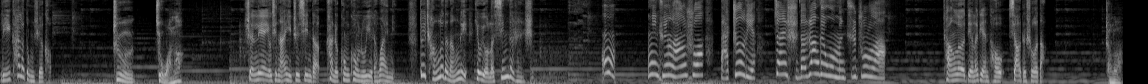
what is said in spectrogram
离开了洞穴口。这就完了？沈炼有些难以置信的看着空空如也的外面，对长乐的能力又有了新的认识。嗯，那群狼说把这里暂时的让给我们居住了。长乐点了点头，笑着说道：“长乐，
